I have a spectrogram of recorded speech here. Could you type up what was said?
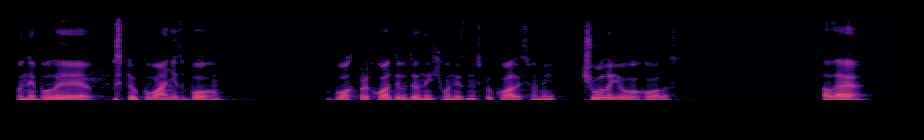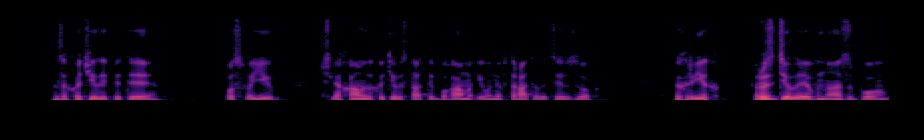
Вони були в спілкуванні з Богом. Бог приходив до них, вони з ним спілкувалися, вони чули його голос, але захотіли піти по своїм шляхам, захотіли стати богами, і вони втратили цей зв'язок. Гріх розділив нас з Богом.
